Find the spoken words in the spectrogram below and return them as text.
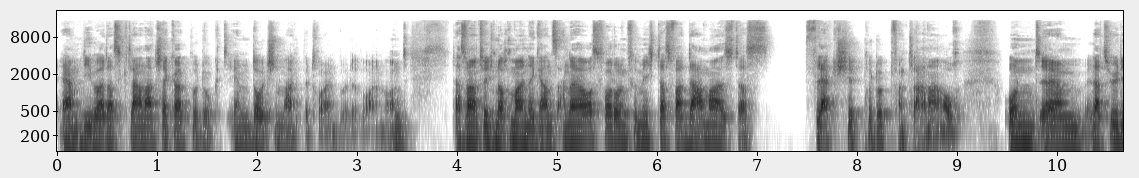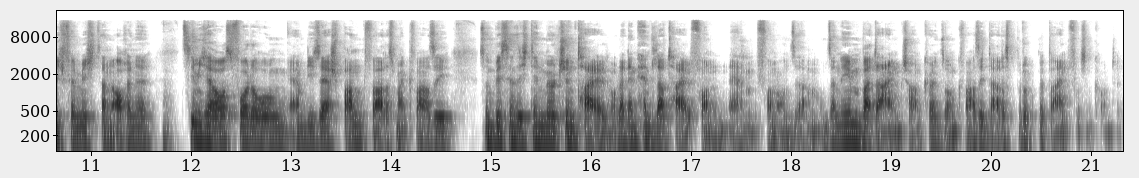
ähm, lieber das Klarna Checkout-Produkt im deutschen Markt betreuen würde wollen. Und das war natürlich nochmal eine ganz andere Herausforderung für mich. Das war damals das Flagship-Produkt von Klarna auch. Und ähm, natürlich für mich dann auch eine ziemliche Herausforderung, ähm, die sehr spannend war, dass man quasi so ein bisschen sich den Merchant-Teil oder den Händler-Teil von, ähm, von unserem Unternehmen weiter anschauen könnte und quasi da das Produkt mit beeinflussen konnte.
